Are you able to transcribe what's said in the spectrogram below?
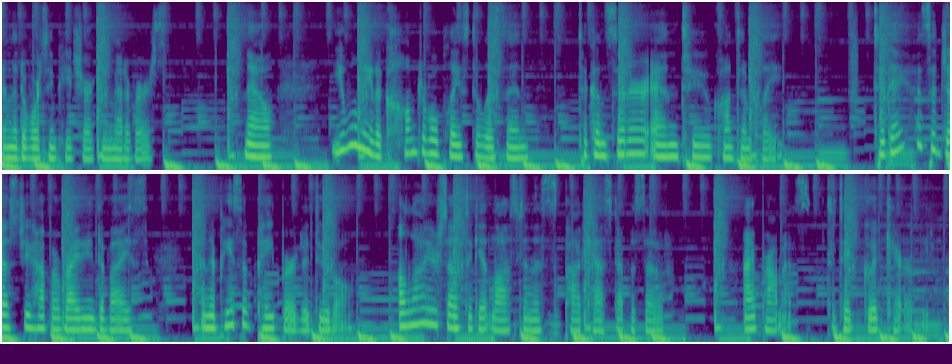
in the Divorcing Patriarchy Metaverse. Now, you will need a comfortable place to listen, to consider, and to contemplate. Today, I suggest you have a writing device and a piece of paper to doodle. Allow yourself to get lost in this podcast episode. I promise to take good care of you.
